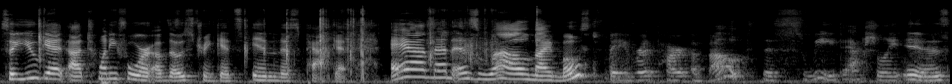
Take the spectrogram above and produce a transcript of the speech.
So you get uh, 24 of those trinkets in this packet. And then as well, my most favorite part about this suite actually is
